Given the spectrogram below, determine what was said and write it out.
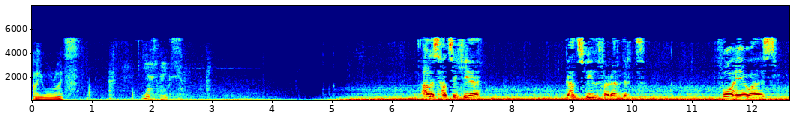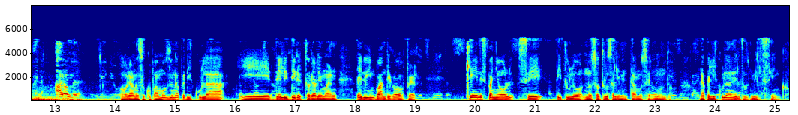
Are you all right? Yes, thanks. Alles hat sich hier ganz viel verändert. Vorher war es arme Ahora nos ocupamos de una película eh, del director alemán Edwin van der Gogher, que en español se tituló Nosotros alimentamos el mundo, una película del 2005.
